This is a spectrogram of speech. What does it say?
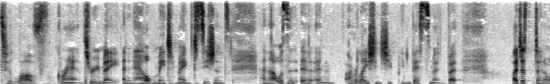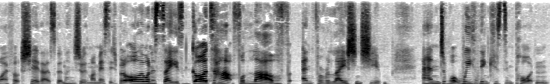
to love Grant through me. And it helped me to make decisions. And that was a, a, a relationship investment. But I just don't know why I felt to share that. It's got nothing to do with my message. But all I want to say is God's heart for love and for relationship and what we think is important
